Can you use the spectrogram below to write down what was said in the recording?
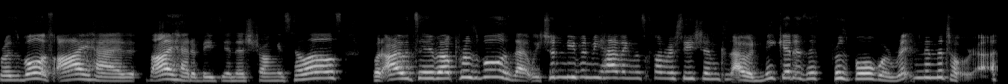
Pruzbol, if I had if I had a Beit Din as strong as Hillel's, what I would say about Pruzbol is that we shouldn't even be having this conversation because I would make it as if Pruzbol were written in the Torah,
